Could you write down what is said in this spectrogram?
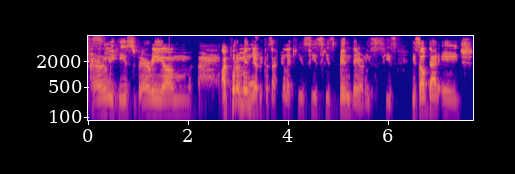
apparently he's very um. I put him in there because I feel like he's he's he's been there and he's he's he's of that age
